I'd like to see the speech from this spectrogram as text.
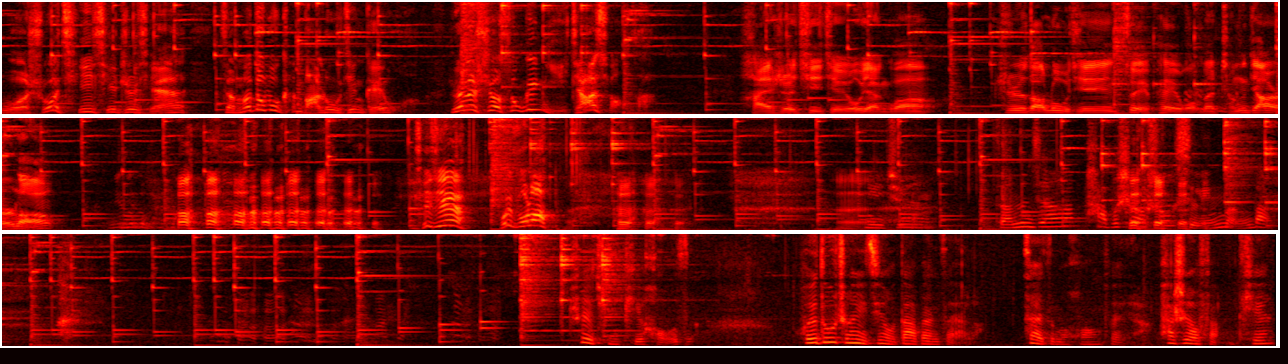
你我说七七之前怎么都不肯把陆金给我，原来是要送给你家小子。还是七七有眼光。知道陆金最配我们程家儿郎。七七回府了。李军，咱们家怕不是要双喜临门吧？这群皮猴子，回都城已经有大半载了，再这么荒废啊，怕是要反了天。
